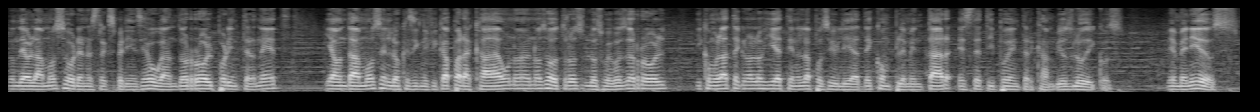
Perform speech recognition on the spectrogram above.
donde hablamos sobre nuestra experiencia jugando rol por internet y ahondamos en lo que significa para cada uno de nosotros los juegos de rol y cómo la tecnología tiene la posibilidad de complementar este tipo de intercambios lúdicos. Bienvenidos.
